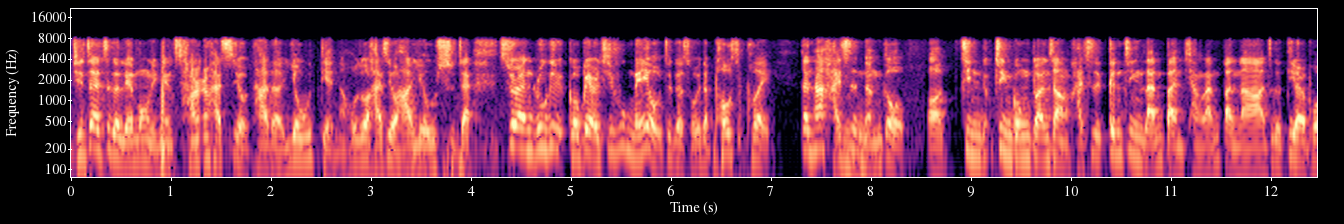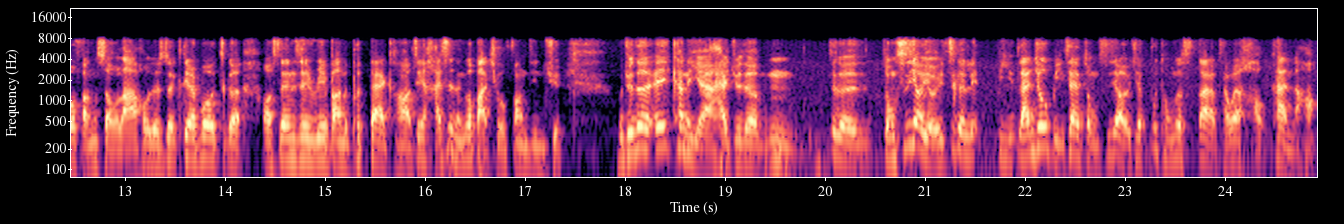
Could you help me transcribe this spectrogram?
其实在这个联盟里面，常人还是有他的优点呢，或者说还是有他的优势在。虽然 Rudy Gobert 几乎没有这个所谓的 post play。但他还是能够呃进进攻端上还是跟进篮板抢篮板啦，这个第二波防守啦，或者是第二波这个哦 offensive rebound put back 哈，这些还是能够把球放进去。我觉得哎看了也还觉得嗯这个总是要有这个比篮球比赛总是要有一些不同的 style 才会好看的哈。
